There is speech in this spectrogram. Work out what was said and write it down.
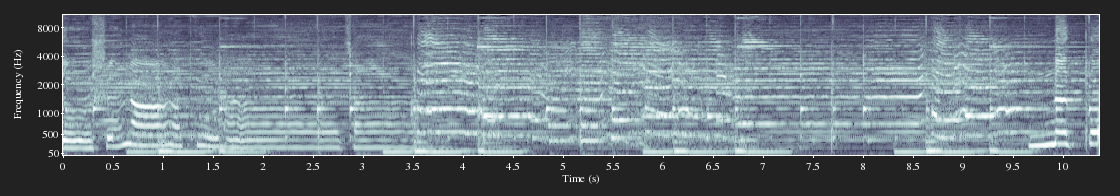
दोष ना कुणा नको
